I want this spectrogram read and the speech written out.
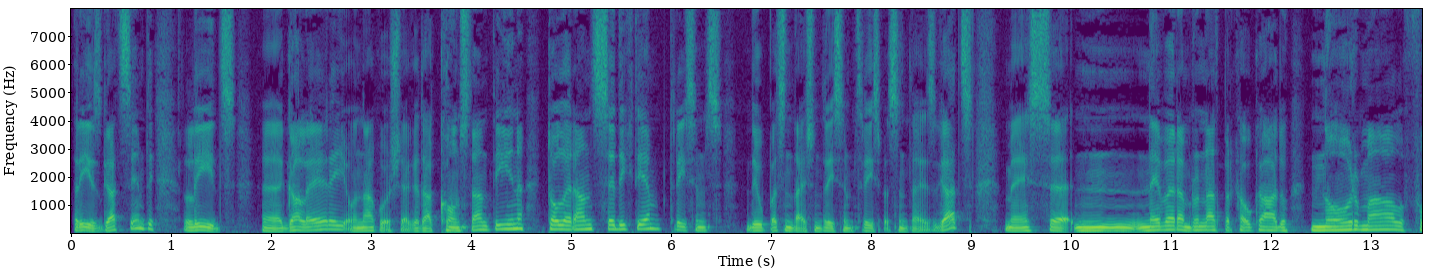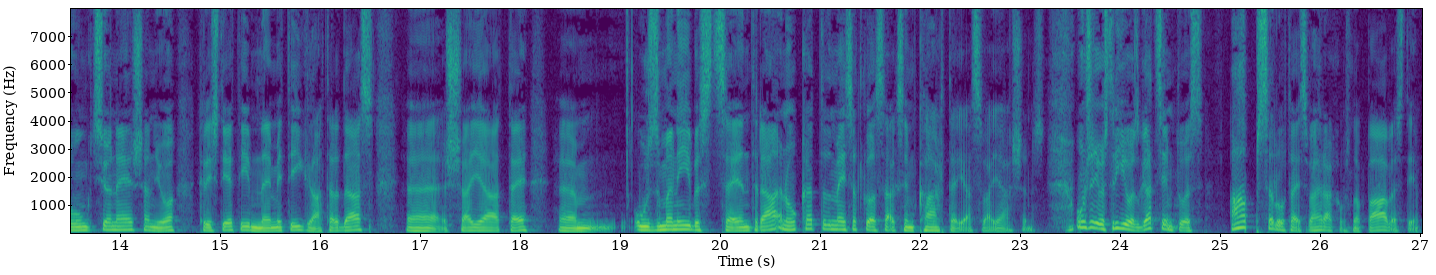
trīs gadsimti līdz uh, galērija un nākošajā gadā Konstantīna tolerants ediktiem 312. un 313. gads. Mēs uh, nevaram runāt par kaut kādu normālu funkcionēšanu, jo kristietība nemitīgi atradās uh, šajā te uzmanības centrā, nu, kad tad mēs atkal sāksim kārtējās vajāšanas. Un šajos trijos gadsimtos absolūtais vairākums no pāvestiem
